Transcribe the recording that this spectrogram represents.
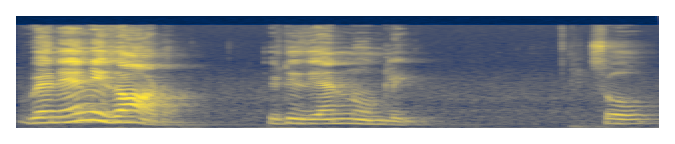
when n is odd? It is n only. So,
